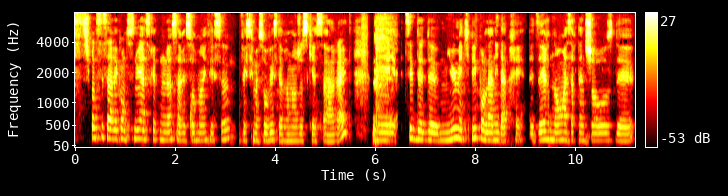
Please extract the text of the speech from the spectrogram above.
je pense que si ça aurait continué à ce rythme-là, ça aurait sûrement été ça. Fait ce qui m'a sauvé, c'était vraiment juste que ça arrête. Mais, tu sais, de, mieux m'équiper pour l'année d'après. De dire non à certaines choses, de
